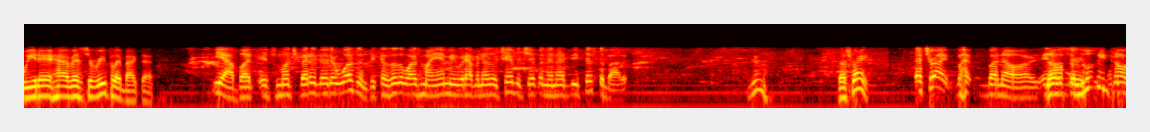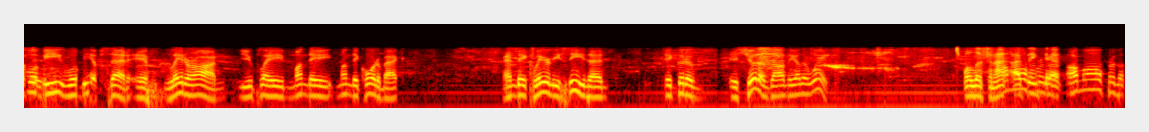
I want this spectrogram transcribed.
we didn't have instant replay back then. Yeah, but it's much better that it wasn't because otherwise Miami would have another championship and then I'd be pissed about it. Yeah. That's right. That's right, but but no. In The, the losing team will be will be upset if later on you play Monday Monday quarterback, and they clearly see that it could have it should have gone the other way. Well, listen, I, all think that the, I'm all for the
